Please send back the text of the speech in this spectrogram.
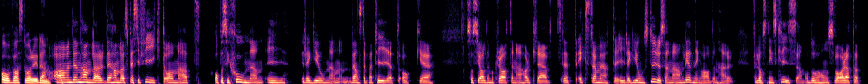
Och vad står det i den? Ja, men den handlar, det handlar specifikt om att oppositionen i regionen, Vänsterpartiet och eh, Socialdemokraterna har krävt ett extra möte i regionstyrelsen med anledning av den här förlossningskrisen. Och då har hon svarat att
